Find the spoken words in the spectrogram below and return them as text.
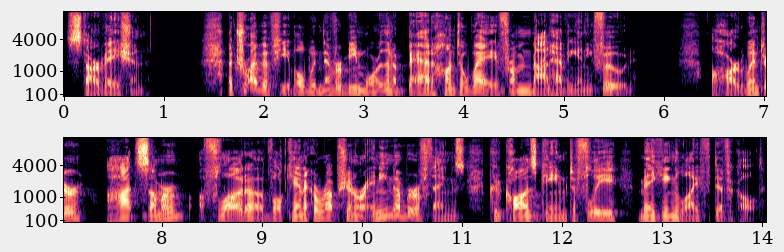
starvation. A tribe of people would never be more than a bad hunt away from not having any food. A hard winter, a hot summer, a flood, a volcanic eruption, or any number of things could cause game to flee, making life difficult.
